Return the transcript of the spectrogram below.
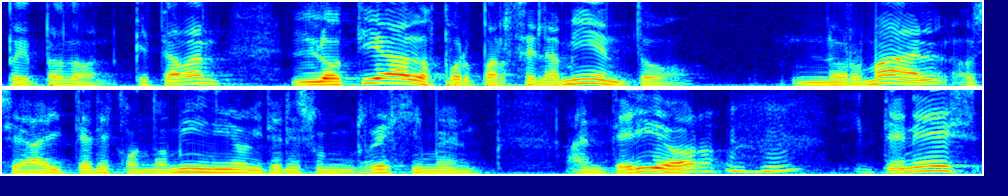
perdón, que estaban loteados por parcelamiento normal, o sea, ahí tenés condominio y tenés un régimen anterior, y tenés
